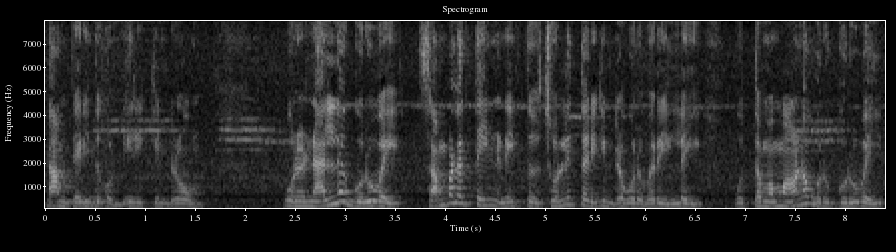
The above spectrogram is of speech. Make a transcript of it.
நாம் தெரிந்து கொண்டிருக்கின்றோம். ஒரு நல்ல குருவை சம்பளத்தை நினைத்து சொல்லித் தருகின்ற ஒருவர் இல்லை. உத்தமமான ஒரு குருவை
